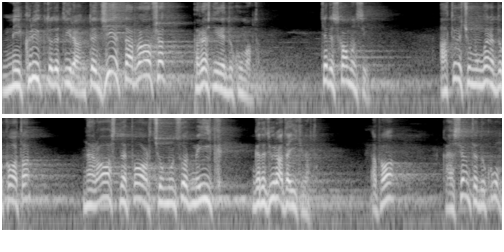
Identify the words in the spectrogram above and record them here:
me i kry këto detyra, në të gjitha rrafshat, përveç njeri i edukum, a kupton. Tjetri s'ka mundësi. Atyre që u mungon edukata, në rastin e parë që u mundësohet me ikë nga detyra, ata ikin, a kupton. Apo? Ka e s'janë të edukum.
